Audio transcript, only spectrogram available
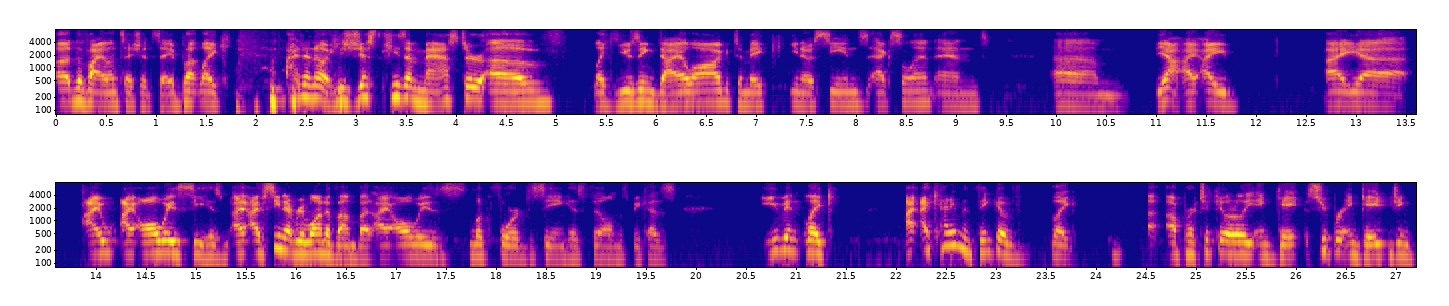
uh, the violence, I should say. But like, I don't know. He's just he's a master of like using dialogue to make you know scenes excellent and um, yeah, I I I, uh, I I always see his. I, I've seen every one of them, but I always look forward to seeing his films because even like I, I can't even think of like a, a particularly engage super engaging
